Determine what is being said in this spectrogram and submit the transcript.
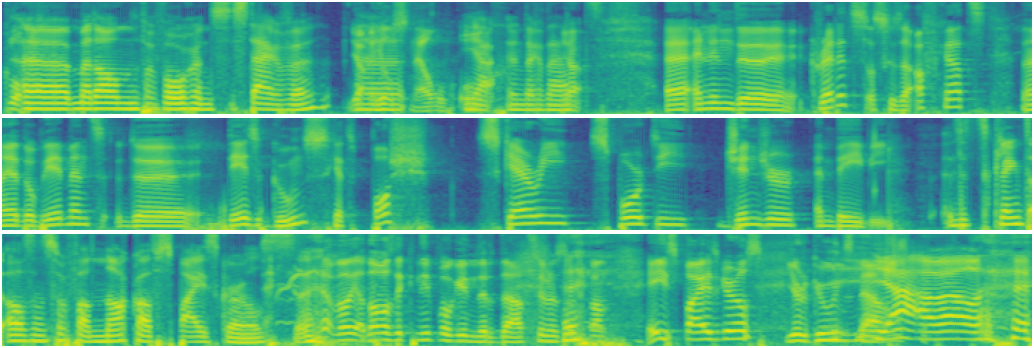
Klopt. eh, maar dan vervolgens sterven. Ja, Eh, heel snel ook. Ja, inderdaad. Eh, en in de credits, als je ze afgaat, dan heb je op een gegeven moment de, deze goons. Je hebt Posh, Scary, Sporty, Ginger en Baby. Het klinkt als een soort van knock-off Spice Girls. Wel, ja, dat was de knip ook inderdaad. Een soort van, hey Spice Girls, you're goons now. Ja, ah, wel.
